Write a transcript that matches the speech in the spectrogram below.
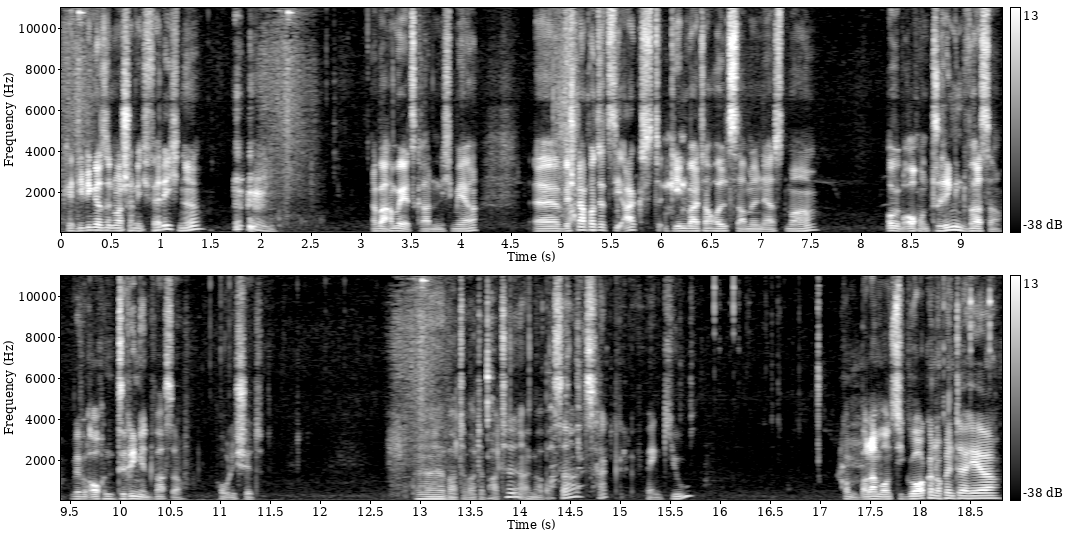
Okay, die Dinger sind wahrscheinlich fertig, ne? Aber haben wir jetzt gerade nicht mehr. Äh, wir schnappen uns jetzt die Axt, gehen weiter Holz sammeln erstmal. Oh, wir brauchen dringend Wasser. Wir brauchen dringend Wasser. Holy shit. Äh, warte, warte, warte. Einmal Wasser. Zack. Thank you. Komm, ballern wir uns die Gurke noch hinterher.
